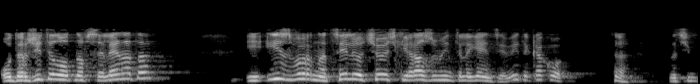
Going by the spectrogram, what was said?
одржителот на Вселената и извор на целиот човечки разум и интелигенција. Видите како, значи,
